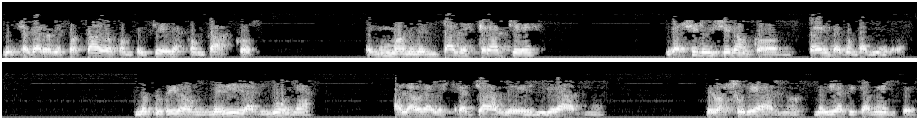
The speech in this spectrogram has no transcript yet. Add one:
Me sacaron esposado con pecheras, con cascos, en un monumental escrache y así lo hicieron con 30 compañeros. No tuvieron medida ninguna a la hora de escrachar, de librarnos, de basurearnos mediáticamente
